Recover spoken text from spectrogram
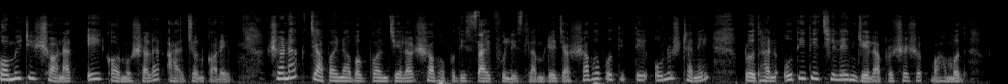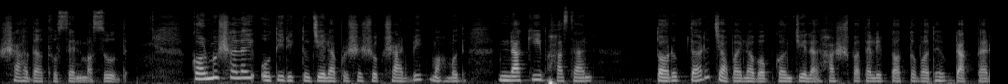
কমিটি সনাক এই কর্মশালার আয়োজন করে। সনাক চাঁপাইনবাবগঞ্জ জেলার সভাপতি সাইফুল ইসলাম রেজার সভাপতিত্বে অনুষ্ঠানে প্রধান অতিথি ছিলেন জেলা প্রশাসক মোহাম্মদ শাহাদাত হোসেন মাসুদ। কর্মশালায় অতিরিক্ত জেলা প্রশাসক সার্বিক মোহাম্মদ নাকিব হাসান, তরফদার চাঁপাইনবাবগঞ্জ জেলা হাসপাতালের তত্ত্বাবধায়ক ডাক্তার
